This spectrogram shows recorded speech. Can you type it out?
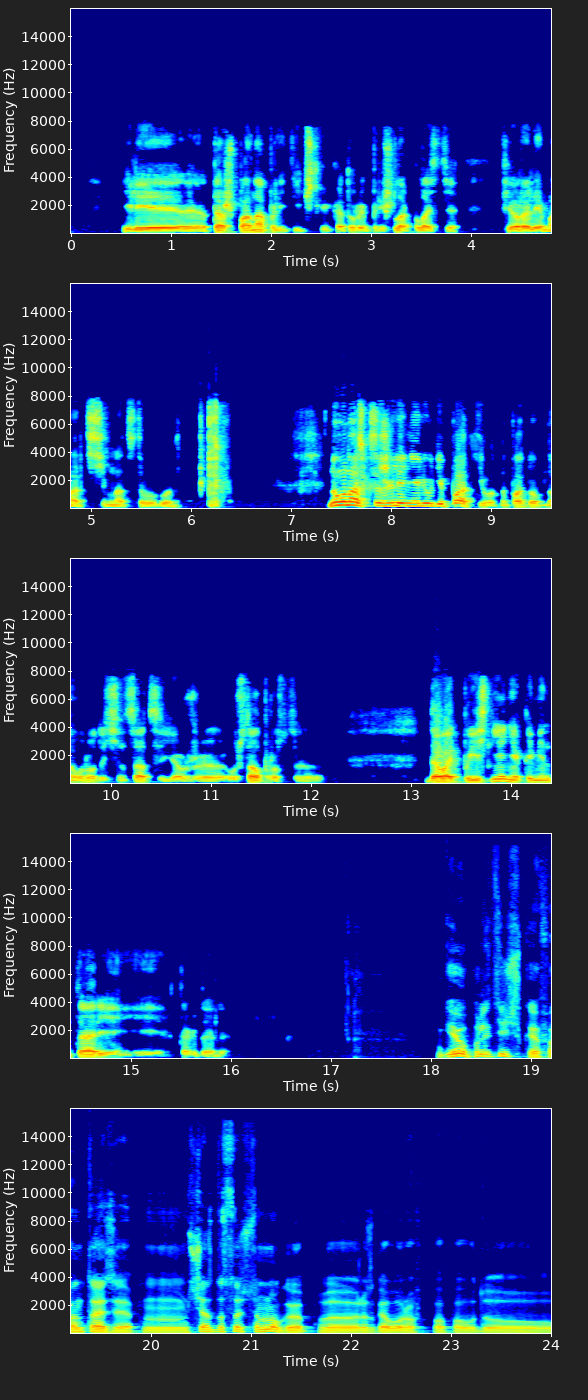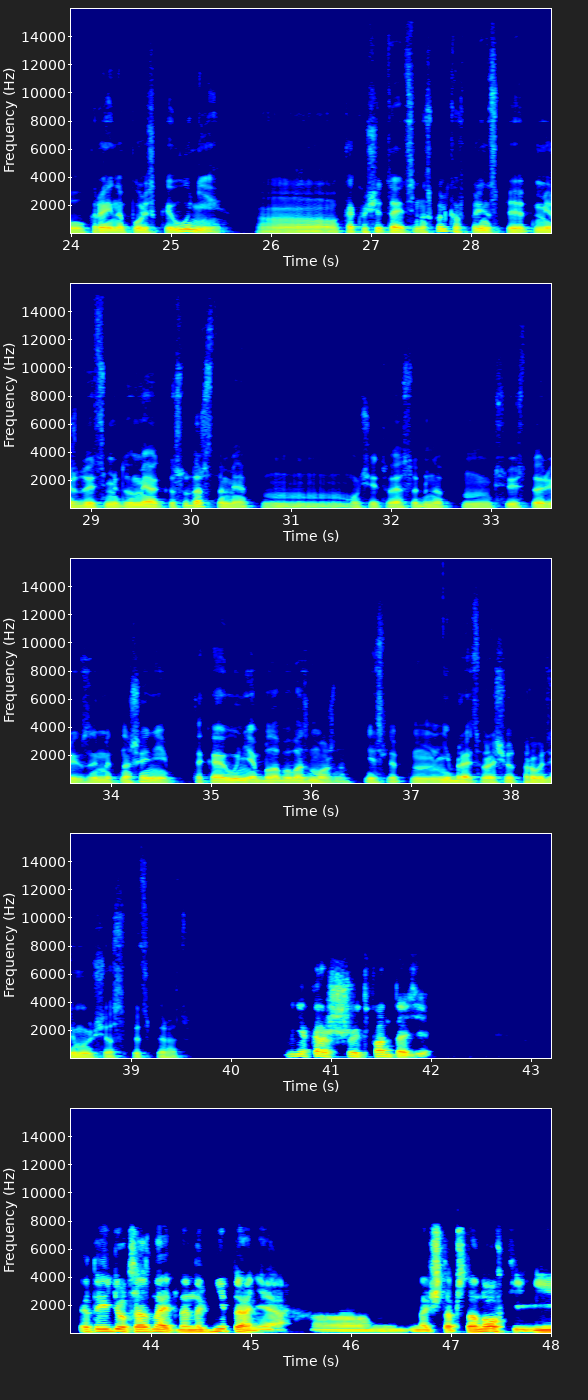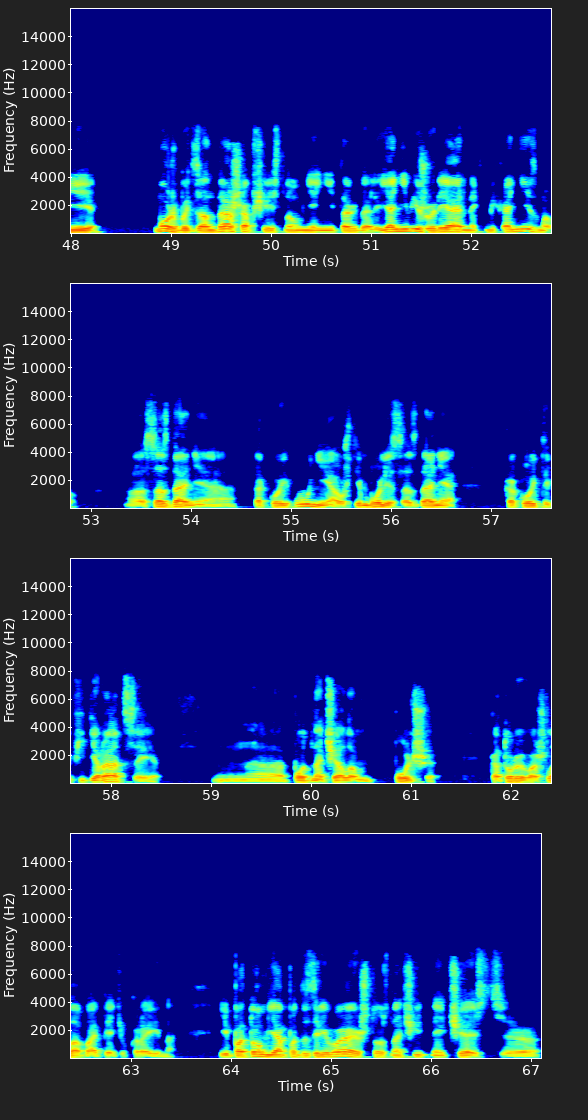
или та шпана политическая, которая пришла к власти в феврале-марте 17 года. Ну, у нас, к сожалению, люди падки вот на подобного рода сенсации. Я уже устал просто давать пояснения, комментарии и так далее. Геополитическая фантазия. Сейчас достаточно много э, разговоров по поводу Украино-Польской унии. Э, как вы считаете, насколько, в принципе, между этими двумя государствами, учитывая особенно всю историю взаимоотношений, такая уния была бы возможна, если не брать в расчет проводимую сейчас спецоперацию? Мне кажется, что это фантазия. Это идет сознательное нагнетание значит, обстановки и, может быть, зондаж общественного мнения и так далее. Я не вижу реальных механизмов создания такой унии, а уж тем более создания какой-то федерации а, под началом Польши, в которую вошла бы опять Украина. И потом я подозреваю, что значительная часть э,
